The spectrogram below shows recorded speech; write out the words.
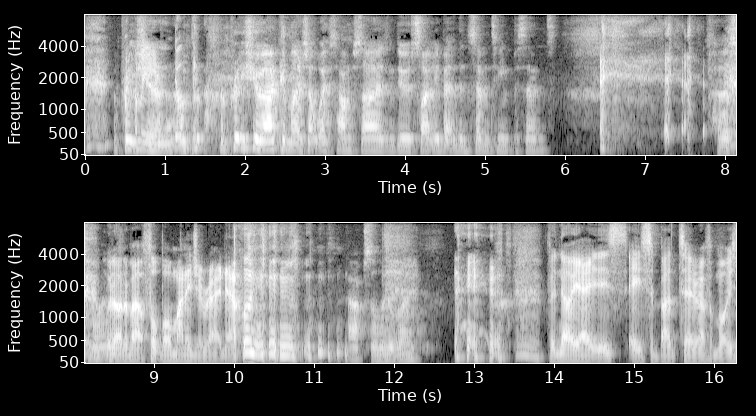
I'm pretty I mean, sure. I'm, I'm pretty sure I could manage that West Ham side and do slightly better than seventeen percent. Personally, We're not about football manager right now. absolutely. but no, yeah, it's it's a bad turnaround for Moyes.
